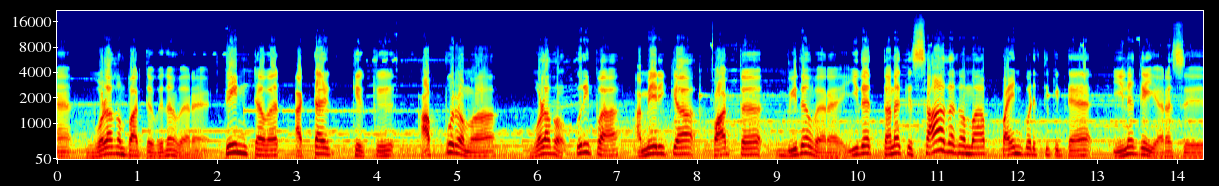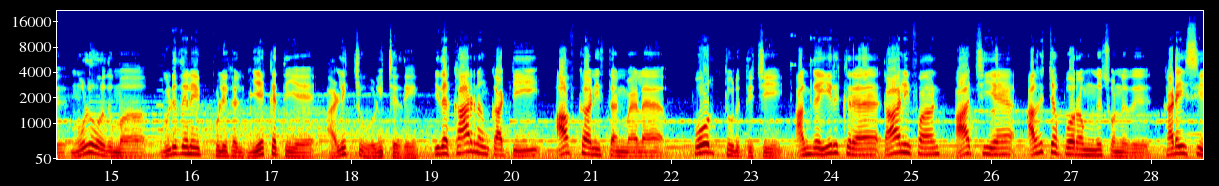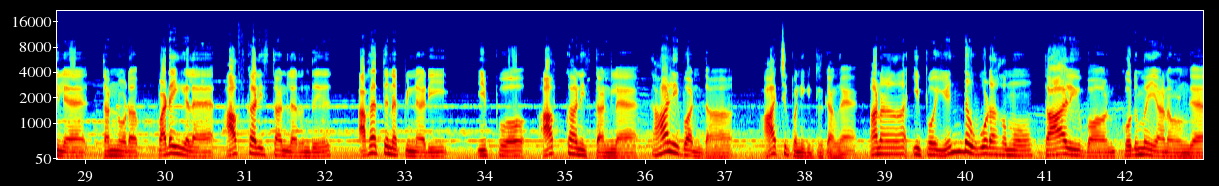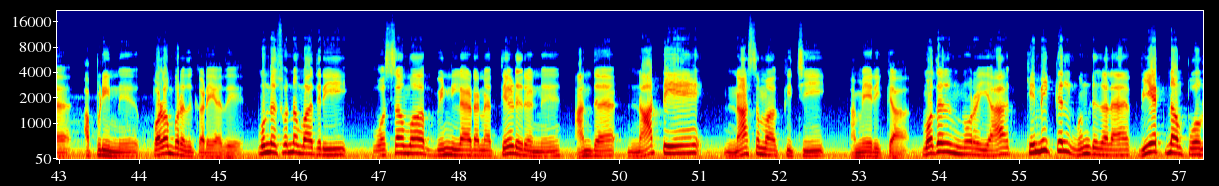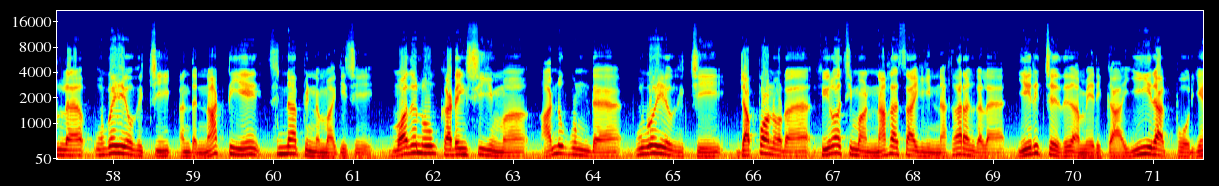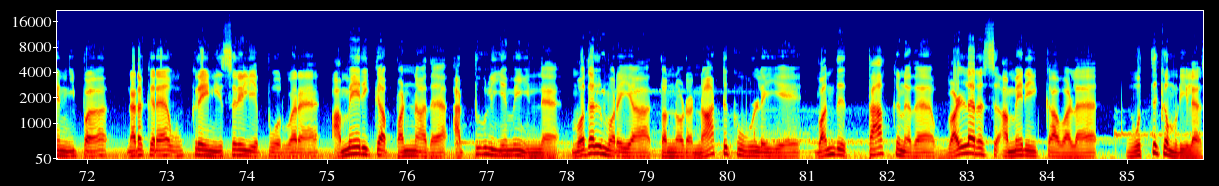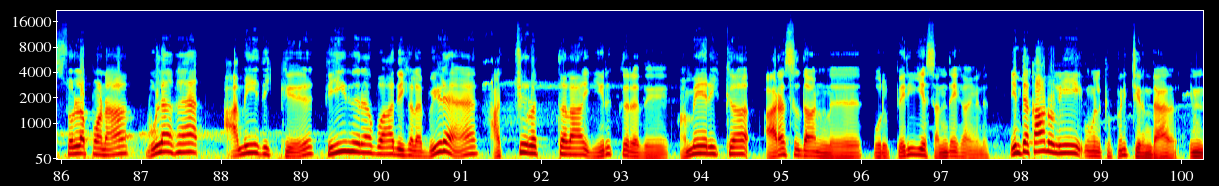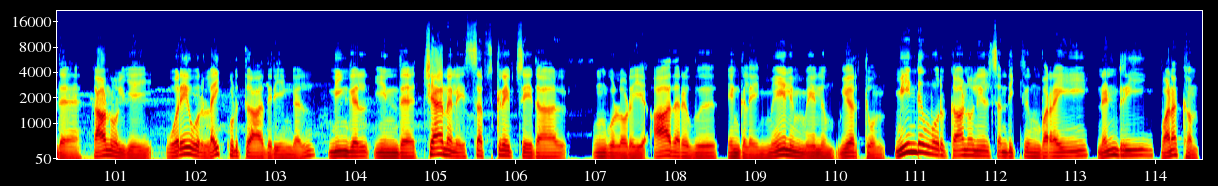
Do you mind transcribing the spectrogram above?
உலகம் பார்த்த விதம் வேற. ட்வின் டவர் அட்டாக்கிற்கு அப்புறமா உலகம். குறிப்பா அமெரிக்கா பார்த்த விதம் வேற. இத தனக்கு சாதகமா பயன்படுத்திக்கிட்ட இலங்கை அரசு முழுவதுமா விடுதலை புலிகள் இயக்கத்தையே அழிச்சு ஒழிச்சது. இத காரணம் காட்டி ஆப்கானிஸ்தான் மேல போர் தொடுத்துச்சு. அங்க இருக்கிற தாலிபான் ஆட்சிய அகற்ற போறோம்னு சொன்னது. கடைசியில தன்னோட படைகளை ஆப்கானிஸ்தான்ல இருந்து அகத்தின பின்னாடி இப்போ ஆப்கானிஸ்தான்ல தாலிபான் தான் ஆட்சி பண்ணிக்கிட்டு இருக்காங்க. ஆனா இப்போ எந்த ஊடகமும் தாலிபான் கொடுமையானவங்க அப்படின்னு புலம்புறது கிடையாது. முன்ன சொன்ன மாதிரி ஒசாமா பின் லேடனை தேடுறேன்னு அந்த நாட்டையே நாசமாக்குச்சு அமெரிக்கா. முதல் முறையா கெமிக்கல் குண்டுகளை வியட்நாம் போர்ல உபயோகிச்சு அந்த நாட்டையே சின்ன பின்னமாக்கிச்சு முதலும் கடைசியுமா அணுகுண்டை உபயோகிச்சு ஜப்பானோட ஹிரோசிமா நகசாகி நகரங்களை எரிச்சது அமெரிக்கா. ஈராக் போர் ஏன் இப்போ நடக்கிற உக்ரைன் இஸ்ரேலிய போர் வர அமெரிக்கா பண்ணாத அட்டூழியமே இல்லை. முதல் முறையா தன்னோட நாட்டுக்கு உள்ளேயே வந்து தாக்குனத வல்லரசு அமெரிக்காவால் ஒத்துக்க முடியல. சொல்லப்போனால் உலக அமைதிக்கு தீவிரவாதிகளை விட அச்சுறுத்தலா இருக்கிறது. அமெரிக்கா அரசுதான்னு ஒரு பெரிய சந்தேகம் எழுது. இந்த காணொளி உங்களுக்கு பிடிச்சிருந்தால் இந்த காணொளியை ஒரே ஒரு லைக் கொடுத்து ஆதரியுங்கள். நீங்கள் இந்த சேனலை சப்ஸ்கிரைப் செய்தால் உங்களுடைய ஆதரவு எங்களை மேலும் மேலும் உயர்த்தும். மீண்டும் ஒரு காணொளியில் சந்திக்கும் வரை நன்றி வணக்கம்.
